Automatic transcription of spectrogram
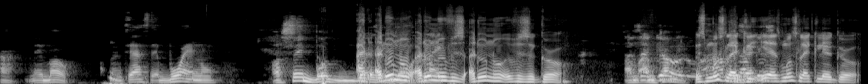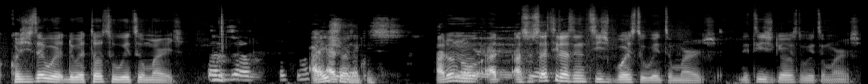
Ah, me bow. Until I say boy no. Or say both I, I don't know. I don't know if it's I don't know if it's a girl. I'm, As a I'm girl, coming. It's most I'm likely, like- yeah, it's most likely a girl because she said we they were taught to wait till marriage. Are you sure it is? I don't know. Our, our society doesn't teach boys to wait till marriage. They teach girls to wait till marriage.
